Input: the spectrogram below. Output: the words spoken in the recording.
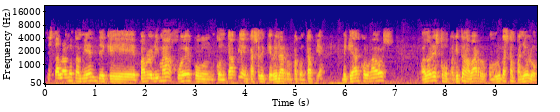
Se está hablando también de que Pablo Lima juegue con, Tapia en caso de que Vela rompa con Tapia. Me quedan colgados jugadores como Paquito Navarro, como Lucas Campañolo.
